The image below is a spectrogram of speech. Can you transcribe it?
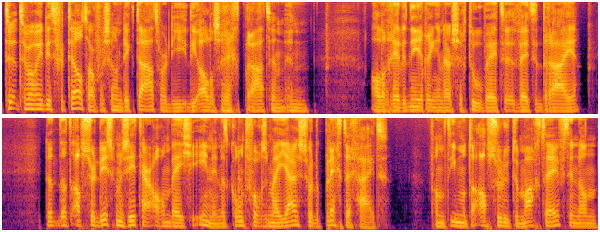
terwijl je dit vertelt over zo'n dictator die, die alles recht praat en, en alle redeneringen naar zich toe weet, weet te draaien. Dat, dat absurdisme zit daar al een beetje in. En dat komt volgens mij juist door de plechtigheid. Van dat iemand de absolute macht heeft en dan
